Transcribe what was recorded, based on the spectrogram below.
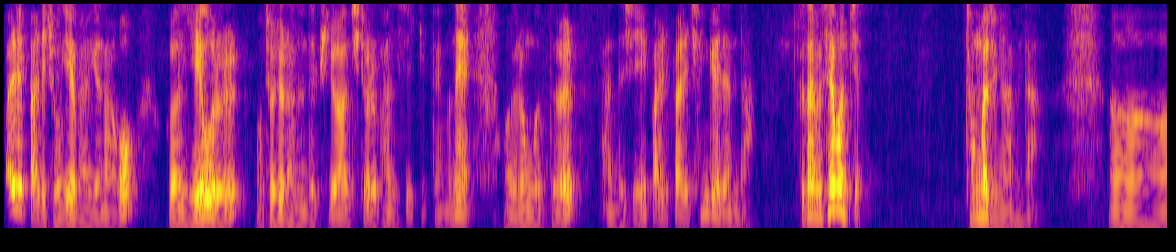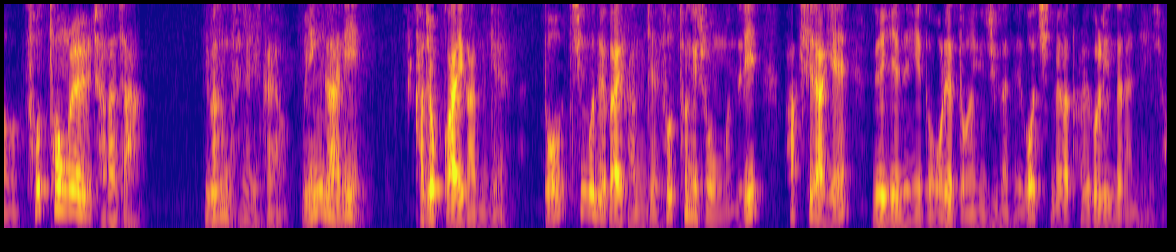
빨리빨리 조기에 발견하고 그런 예후를 뭐 조절하는 데 필요한 치료를 받을 수 있기 때문에 어, 이런 것들 반드시 빨리빨리 챙겨야 된다. 그 다음에 세 번째 정말 중요합니다. 어, 소통을 잘하자. 이것은 무슨 얘기일까요? 인간이 가족과의 관계, 또 친구들과의 관계, 소통이 좋은 분들이 확실하게 뇌 기능이 더 오랫동안 유지가 되고 치매가 덜 걸린다는 얘기죠.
